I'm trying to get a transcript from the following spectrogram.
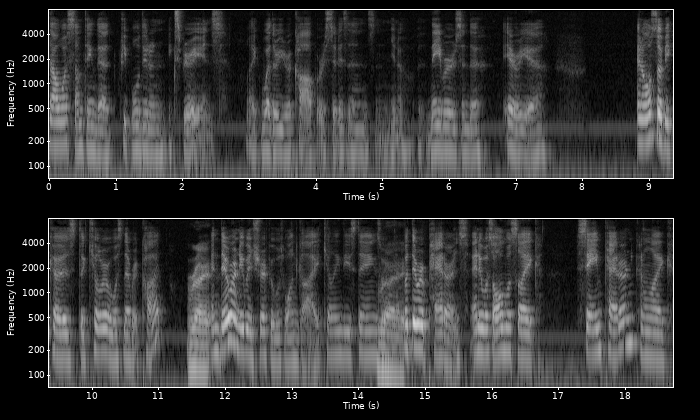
that was something that people didn't experience. Like whether you're a cop or citizens and, you know, neighbors in the area. And also because the killer was never caught. Right. And they weren't even sure if it was one guy killing these things. Or, Right. But there were patterns. And it was almost like same pattern, kind of like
